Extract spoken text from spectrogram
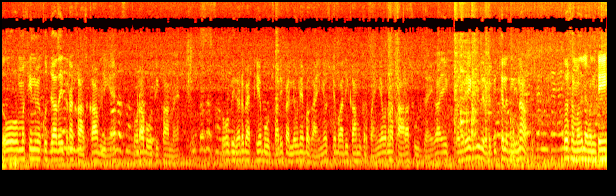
तो मशीन में कुछ ज़्यादा इतना खास काम नहीं है थोड़ा बहुत ही काम है। तो विरड बैठी है बहुत सारी पहले उन्हें भगाएँगे उसके बाद ही काम कर पाएँगे वरना सारा सूझ जाएगा। एक अगर एक भी विरड पीछे लग ली ना तो समझ ले बंटी।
